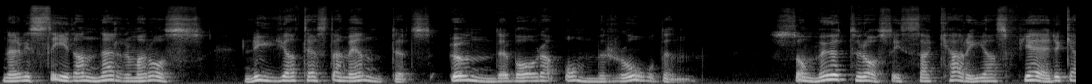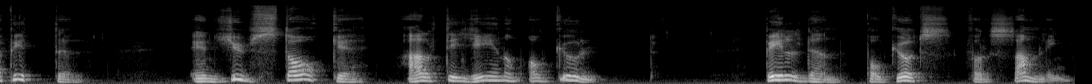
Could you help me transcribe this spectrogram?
När vi sedan närmar oss Nya testamentets underbara områden som möter oss i Sakarias fjärde kapitel. En ljusstake alltigenom av guld. Bilden på Guds församling.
